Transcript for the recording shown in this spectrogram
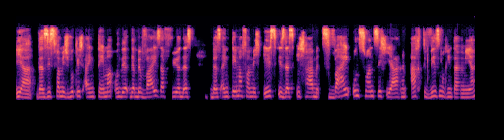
Ja, das ist für mich wirklich ein Thema und der, der Beweis dafür, dass das ein Thema für mich ist, ist, dass ich habe 22 Jahre Aktivismus hinter mir.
